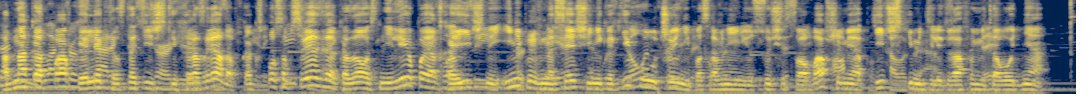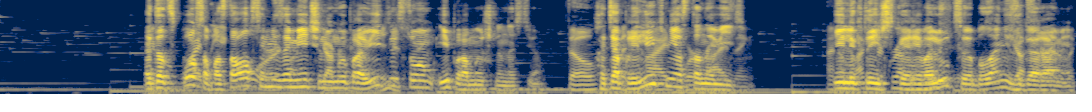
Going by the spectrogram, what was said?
Однако отправка электростатических разрядов как способ связи оказалась нелепой, архаичной и не привносящей никаких улучшений по сравнению с существовавшими оптическими телеграфами того дня. Этот способ оставался незамеченным и правительством, и промышленностью. Хотя прилив не остановить. И электрическая революция была не за горами.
